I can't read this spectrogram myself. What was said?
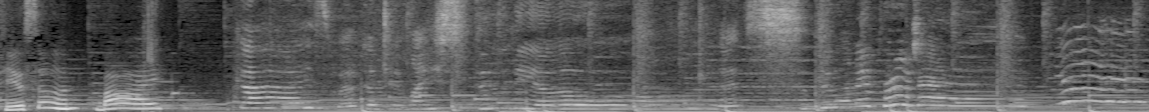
See you soon. Bye. Guys, welcome to my studio. Let's do a new project. Yay!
